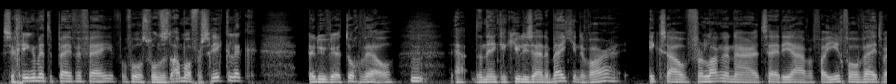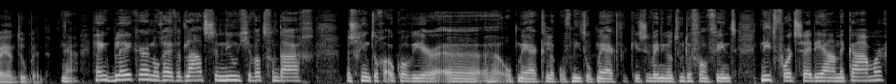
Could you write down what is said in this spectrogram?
Ze gingen met de PVV, vervolgens vonden ze het allemaal verschrikkelijk. En nu weer toch wel. Hm. Ja, dan denk ik, jullie zijn een beetje in de war ik zou verlangen naar het CDA waarvan je in ieder geval weet waar je aan toe bent. Ja. Henk Bleker, nog even het laatste nieuwtje wat vandaag misschien toch ook alweer uh, opmerkelijk of niet opmerkelijk is. Ik weet niet wat u ervan vindt. Niet voor het CDA in de Kamer.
